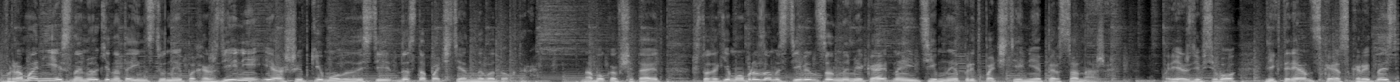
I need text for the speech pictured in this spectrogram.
в романе есть намеки на таинственные похождения и ошибки молодости достопочтенного доктора. Набоков считает, что таким образом Стивенсон намекает на интимные предпочтения персонажа. Прежде всего, викторианская скрытность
